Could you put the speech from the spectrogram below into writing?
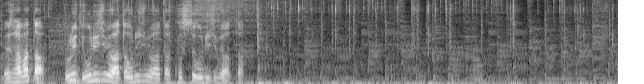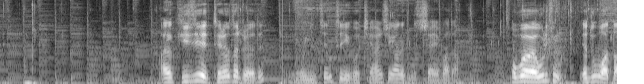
그래서 잡았다. 우리 우리 집에 왔다. 우리 집에 왔다. 구스 우리 집에 왔다. 아 이거 기지에 데려다 줘야 돼? 이거 인챈트 이거 제한 시간은 근데 진짜 에바다 어 뭐야 야, 우리 팀 야 누구 왔다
